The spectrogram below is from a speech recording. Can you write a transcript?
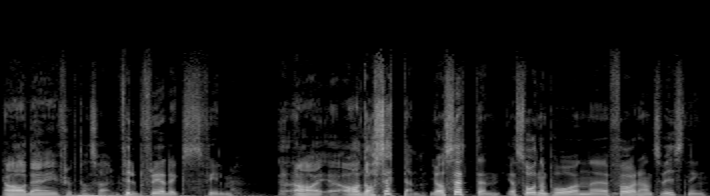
Ja, den är ju fruktansvärd. Filip Fredriks film. Ja, ja du har sett den? Jag har sett den, jag såg den på en eh, förhandsvisning.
